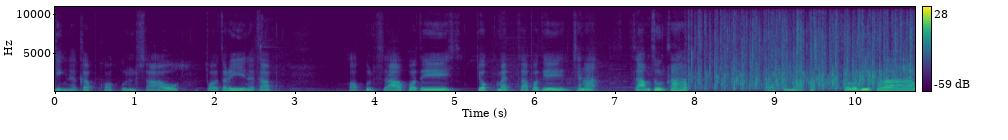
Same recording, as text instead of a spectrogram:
ริง ๆ นะครับ ขอบคุณสาวปอตรีนะครับ ขอบคุณสาวปอตรีจบแมตช์สาวปอตรีชนะ 3-0 ครับ ขอบคุณมากครับ สวัสดีครับ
